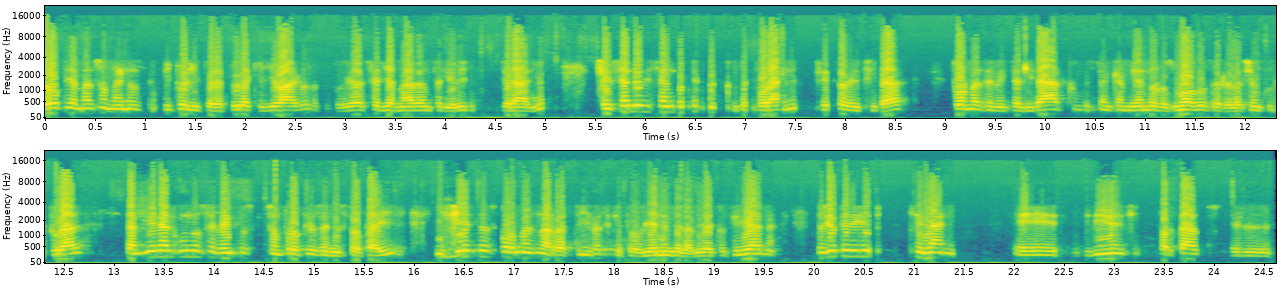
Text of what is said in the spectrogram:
propia más o menos del tipo de literatura que yo hago, lo que podría ser llamada un periodismo literario. Se están revisando temas contemporáneos, cierta densidad, formas de mentalidad, cómo están cambiando los modos de relación cultural, también algunos eventos que son propios de nuestro país y ciertas formas narrativas que provienen de la vida cotidiana. Pues yo te diría que el año eh, divide en cinco apartados. El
